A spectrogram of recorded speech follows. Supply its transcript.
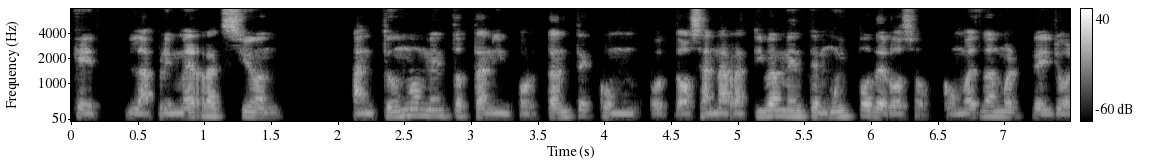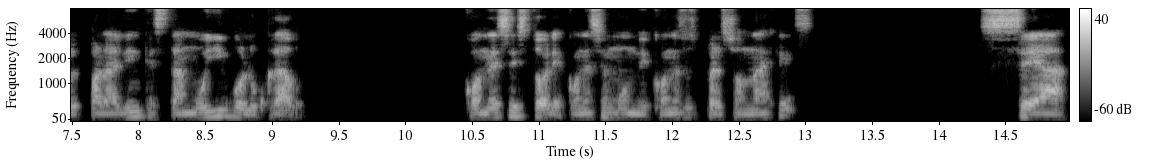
que la primera reacción ante un momento tan importante como, o sea, narrativamente muy poderoso como es la muerte de Joel para alguien que está muy involucrado con esa historia, con ese mundo y con esos personajes, sea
